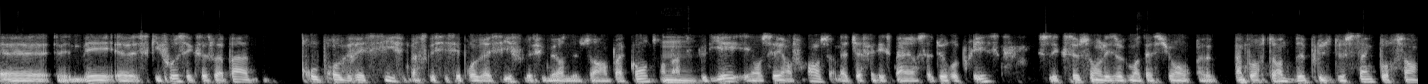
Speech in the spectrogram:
Euh, mais ce qu'il faut, c'est que ce soit pas trop progressif, parce que si c'est progressif, le fumeur ne s'en rend pas compte en mmh. particulier, et on sait en France, on a déjà fait l'expérience à deux reprises, c'est que ce sont les augmentations euh, importantes de plus de 5%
